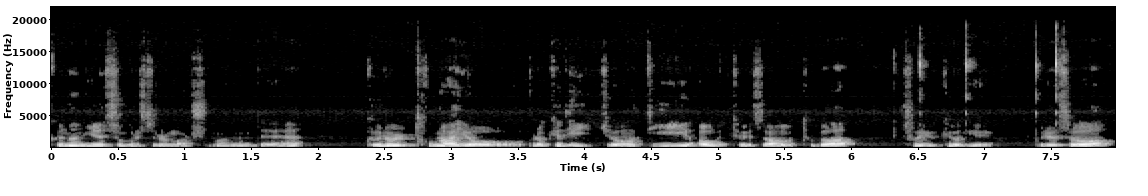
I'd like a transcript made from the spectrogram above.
그는 예수 그리스도를 말씀하는데 그를 통하여 이렇게 돼 있죠. 디 아우트에서 아우트가 소유격이에요. 그래서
